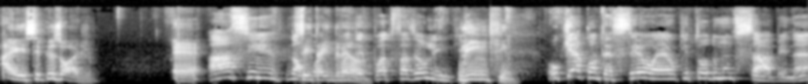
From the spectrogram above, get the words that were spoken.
a esse episódio. É Ah, sim. Não, Você tá pode, entendendo? pode, pode fazer o link. link. O que aconteceu é o que todo mundo sabe, né?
